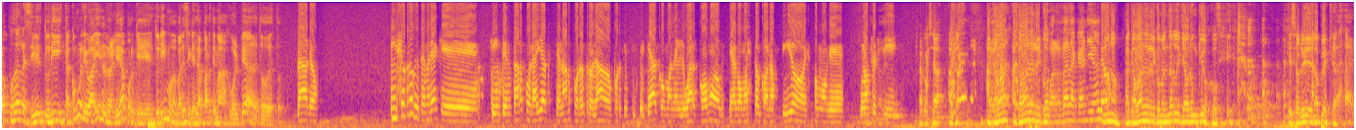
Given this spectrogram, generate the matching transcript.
va a poder recibir turistas. ¿Cómo le va a ir en realidad? Porque el turismo me parece que es la parte más golpeada de todo esto. Claro. Y yo creo que tendría que, que intentar por ahí accionar por otro lado, porque si se queda como en el lugar cómodo, que sea como esto conocido, es como que no sé si... Claro, o sea, aca- acabás, acabás de reco- Guardá la caña. No, no, acabás de recomendarle que abra un kiosco. Que se olvide de la pesca. Claro,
